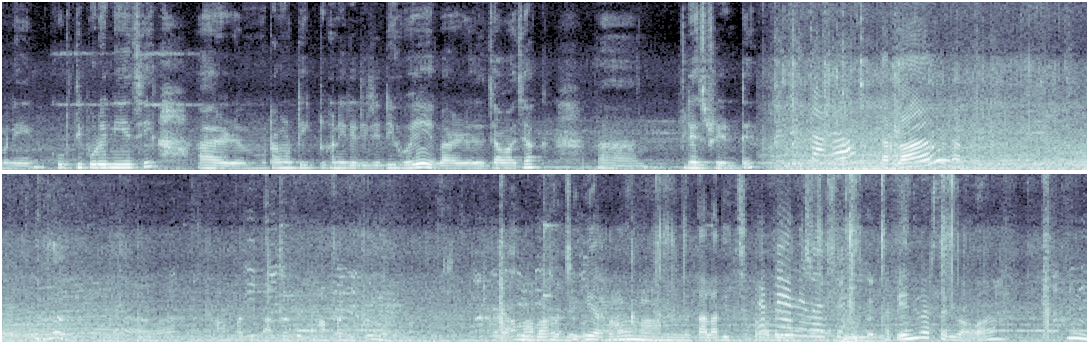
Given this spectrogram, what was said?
মানে কুর্তি পরে নিয়েছি। আর মোটামুটি একটুখানি রেডি রেডি হয়ে এবার যাওয়া যাক রেস্টুরেন্টে টাকা। বাবা হচ্ছে কি এখনও তালা দিচ্ছে। হ্যাপি অ্যানিভার্সারি বাবা। হুম।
